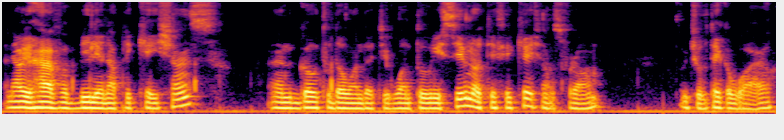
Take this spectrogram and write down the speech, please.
And now you have a billion applications and go to the one that you want to receive notifications from, which will take a while.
